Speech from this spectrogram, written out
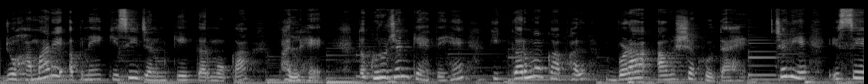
जो हमारे अपने किसी जन्म के कर्मों का फल है। तो गुरुजन कहते हैं कि कर्मों का फल बड़ा आवश्यक होता है। चलिए इससे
